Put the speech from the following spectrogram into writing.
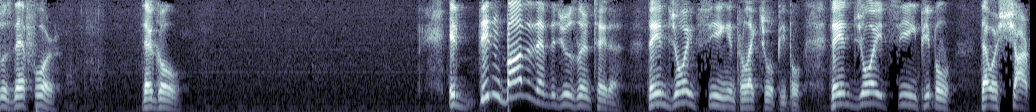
was therefore their goal. It didn't bother them the Jews learned Torah. They enjoyed seeing intellectual people. They enjoyed seeing people that were sharp.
